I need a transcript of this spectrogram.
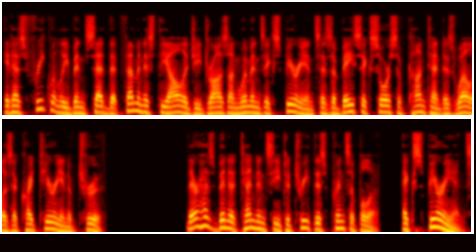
It has frequently been said that that feminist theology draws on women's experience as a basic source of content as well as a criterion of truth. There has been a tendency to treat this principle of experience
